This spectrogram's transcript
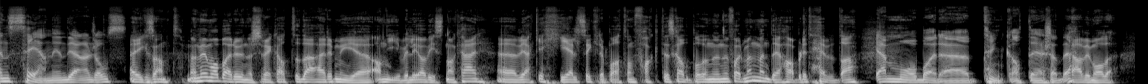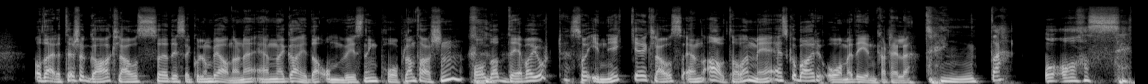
en scene i Indiana Jones. Ikke sant? Men vi må bare understreke at det er mye angivelig og visstnok her. Eh, Vi er ikke helt sikre på at han faktisk hadde på den uniformen, men det har blitt hevda. Jeg må bare tenke at det skjedde. Ja, vi må det. Og Deretter så ga Klaus eh, disse colombianerne en guida omvisning på plantasjen. og Da det var gjort, så inngikk Klaus en avtale med Escobar og Medellin-kartellet. Tenk deg å, å ha sett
